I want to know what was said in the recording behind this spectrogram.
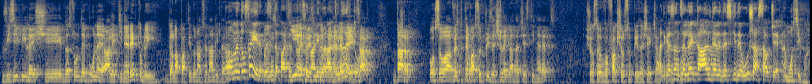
vizibile și destul de bune ale tineretului de la Partidul Național Liberal. La momentul ăsta ei reprezintă Partidul ei Național Liberal, PNL-ul, exact, dar o să aveți câteva surprize și legate de acest tineret și o să vă fac și o surpriză și aici. Adică să înțeleg că ALDE le deschide ușa sau ce? În mod sigur.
